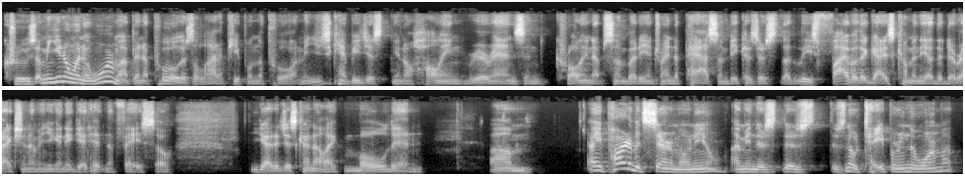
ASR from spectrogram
cruise. I mean, you know, in a warm up in a pool, there's a lot of people in the pool. I mean, you just can't be just, you know, hauling rear ends and crawling up somebody and trying to pass them because there's at least five other guys coming the other direction. I mean, you're going to get hit in the face. So you got to just kind of like mold in. Um, I mean, part of it's ceremonial. I mean, there's there's there's no taper in the warm up.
